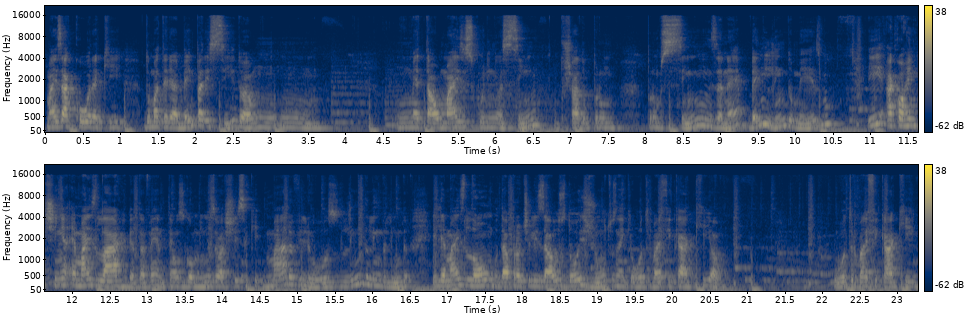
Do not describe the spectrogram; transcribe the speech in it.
mas a cor aqui do material é bem parecido, é um, um um metal mais escurinho assim, puxado por um, para um cinza, né? Bem lindo mesmo. E a correntinha é mais larga, tá vendo? Tem uns gominhos, eu achei isso aqui maravilhoso, lindo, lindo, lindo. Ele é mais longo, dá para utilizar os dois juntos, né? Que o outro vai ficar aqui, ó. O outro vai ficar aqui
